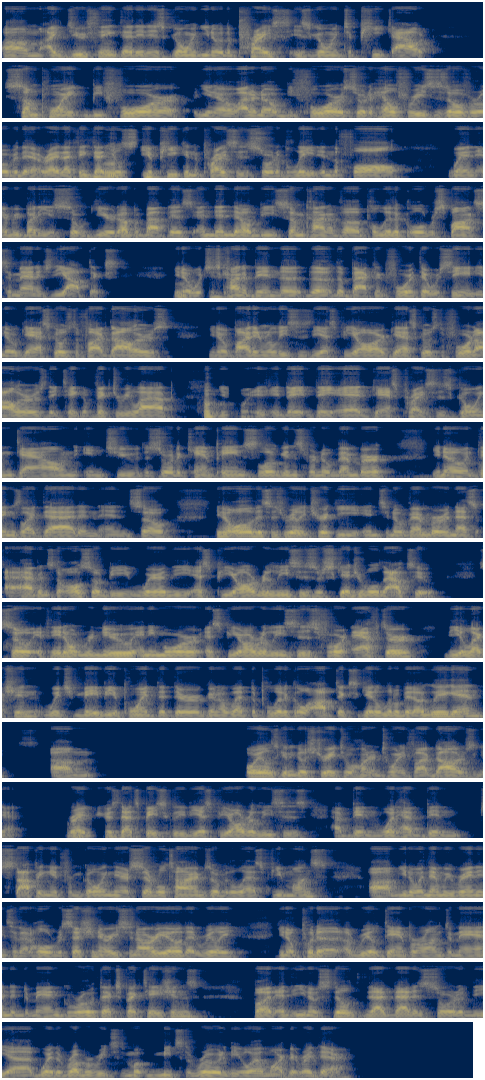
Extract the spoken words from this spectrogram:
Um, I do think that it is going, you know, the price is going to peak out some point before, you know, I don't know, before sort of hell freezes over over there, right? I think that mm. you'll see a peak in the prices sort of late in the fall when everybody is so geared up about this and then there'll be some kind of a political response to manage the optics you know which has kind of been the the the back and forth that we're seeing you know gas goes to five dollars you know biden releases the spr gas goes to four dollars they take a victory lap hmm. you know it, it, they they add gas prices going down into the sort of campaign slogans for november you know and things like that and and so you know, all of this is really tricky into November, and that happens to also be where the SPR releases are scheduled out to. So if they don't renew any more SPR releases for after the election, which may be a point that they're going to let the political optics get a little bit ugly again, um, oil is going to go straight to $125 again, right? Because that's basically the SPR releases have been what have been stopping it from going there several times over the last few months. Um, you know, and then we ran into that whole recessionary scenario that really, you know, put a, a real damper on demand and demand growth expectations. but you know, still that that is sort of the uh, where the rubber meets the meets the road in the oil market right there.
